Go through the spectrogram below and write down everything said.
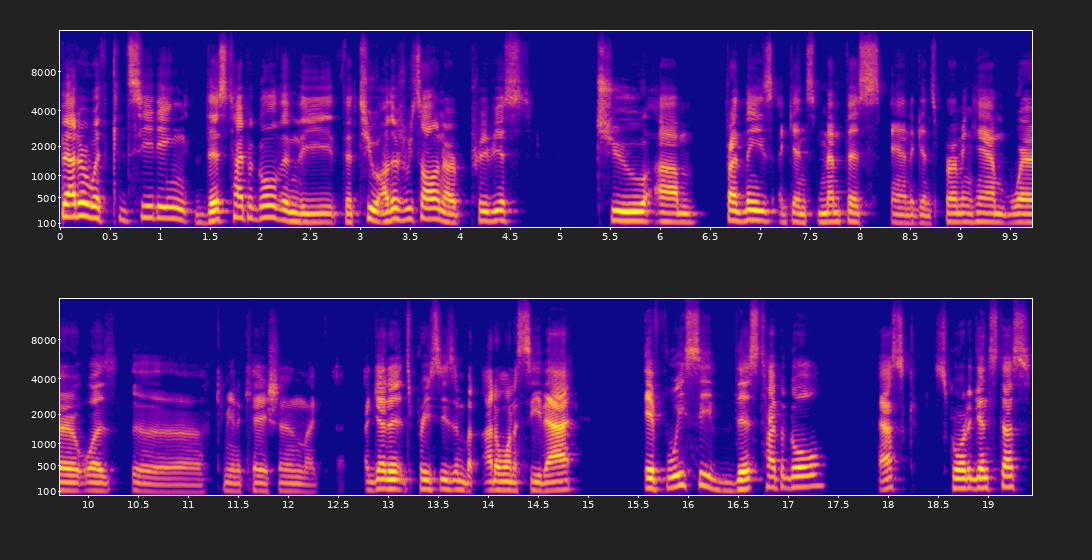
better with conceding this type of goal than the the two others we saw in our previous two um, friendlies against Memphis and against Birmingham, where it was uh, communication. Like, I get it, it's preseason, but I don't want to see that. If we see this type of goal esque scored against us,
